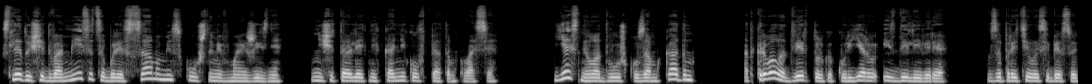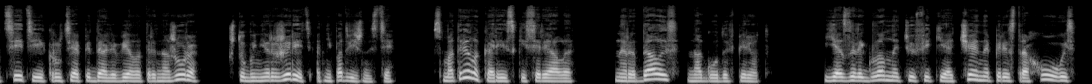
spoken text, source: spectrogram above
Следующие два месяца были самыми скучными в моей жизни, не считая летних каникул в пятом классе. Я сняла двушку замкадом, открывала дверь только курьеру из деливери, запретила себе соцсети и, крутя педали велотренажера, чтобы не разжиреть от неподвижности, смотрела корейские сериалы, нарыдалась на годы вперед. Я залегла на тюфике, отчаянно перестраховываясь,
